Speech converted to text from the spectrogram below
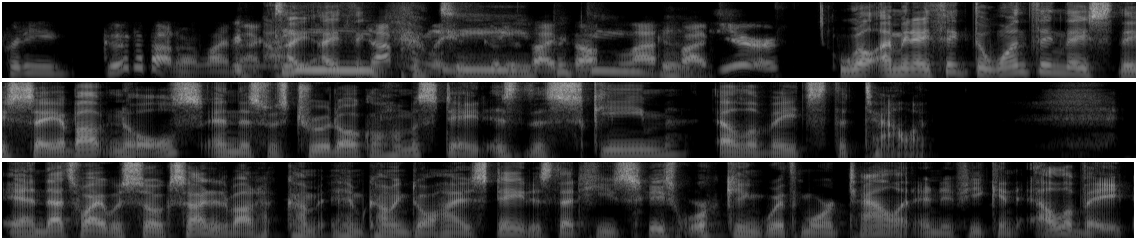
pretty good about our linebackers. I- I think- definitely as good as I felt in the last Pretty five years. Well, I mean, I think the one thing they they say about Knowles, and this was true at Oklahoma State, is the scheme elevates the talent. And that's why I was so excited about him coming to Ohio State is that he's he's working with more talent, and if he can elevate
